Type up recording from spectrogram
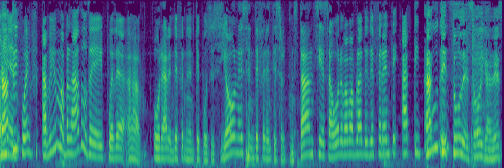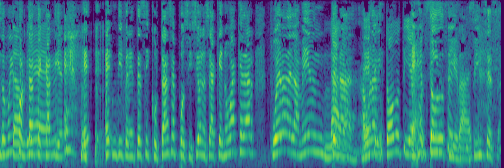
Katy. Pues habíamos hablado de poder ah, orar en diferentes posiciones, en diferentes circunstancias. Ahora vamos a hablar de diferentes actitudes. Actitudes, oigan, eso es muy También. importante, Katy, eh, eh, eh, en diferentes circunstancias, posiciones, o sea, que no va a quedar fuera de la mente nada. Nada. Es en todo tiempo, en sin todo cesar. tiempo, sin cesar.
